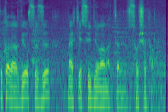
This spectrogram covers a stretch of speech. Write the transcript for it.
bu kadar diyor sözü merkez stüdyodan aktarıyoruz. Hoşçakalın.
